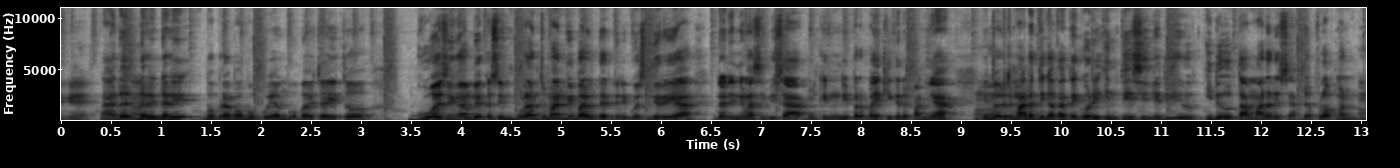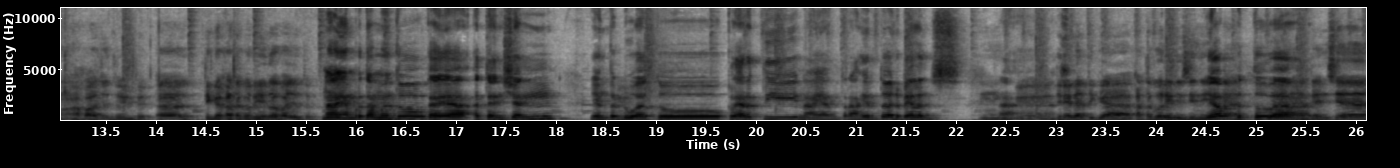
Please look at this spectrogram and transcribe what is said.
oke. Nah, dari, dari dari beberapa buku yang gue baca itu, gue sih ngambil kesimpulan. Cuman ini balik dari diri gue sendiri ya. Dan ini masih bisa mungkin diperbaiki ke depannya. Itu cuma ada tiga kategori inti sih. Jadi ide- utama dari self development. Hmm, apa aja tuh? Eh, tiga kategori itu apa aja tuh? Nah, yang pertama tuh kayak attention, yang kedua tuh clarity, nah yang terakhir tuh ada balance. Hmm, Nah. Jadi ada tiga kategori di sini. Yup, betul Jadi Ada banget. attention,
